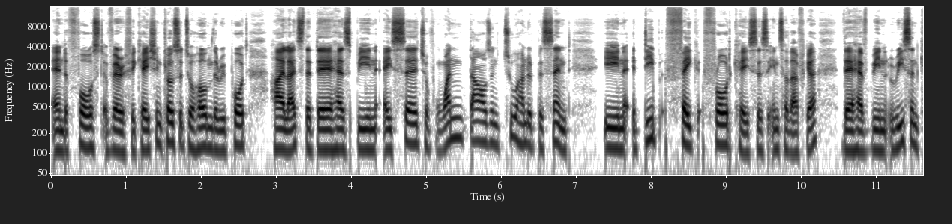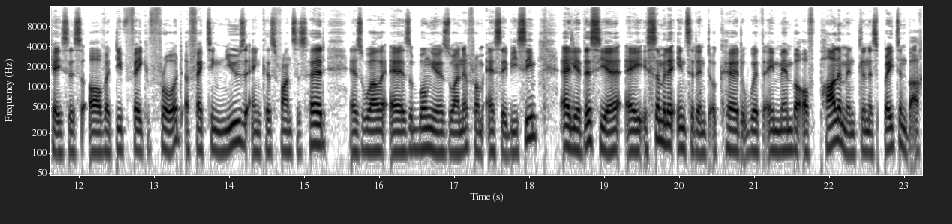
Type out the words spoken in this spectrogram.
and forced verification. Closer to home, the report highlights that there has been a surge of 1,200 percent in deep fake fraud cases in South Africa. There have been recent cases of a deep fake fraud affecting news anchors Francis Herd as well as Bongiwe Zwane from SABC. Earlier this year, a similar incident occurred with a member of parliament, Glynnis Breytenbach.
